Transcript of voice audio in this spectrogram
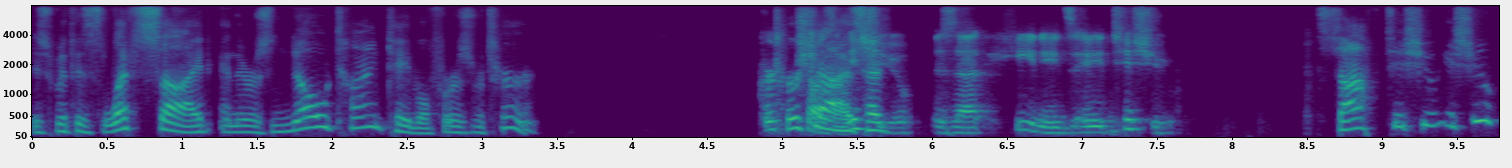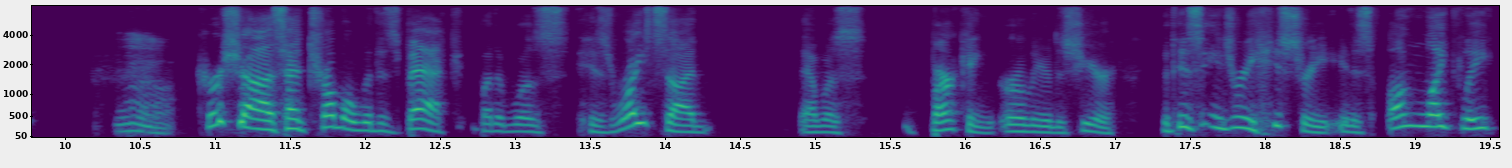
is with his left side and there is no timetable for his return. Kershaw's Kershaw has had- issue is that he needs a tissue. Soft tissue issue? Hmm. Kershaw has had trouble with his back, but it was his right side that was barking earlier this year. With his injury history, it is unlikely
